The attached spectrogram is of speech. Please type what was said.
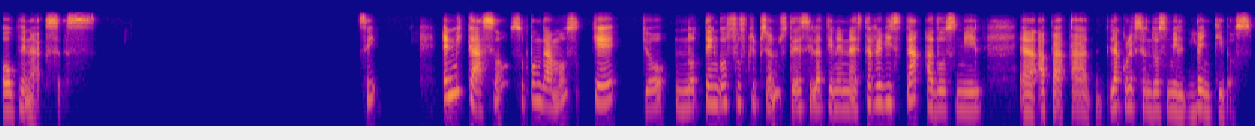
Open Access. ¿Sí? En mi caso, supongamos que yo no tengo suscripción, ustedes sí la tienen a esta revista, a 2000, eh, a, la colección 2022.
